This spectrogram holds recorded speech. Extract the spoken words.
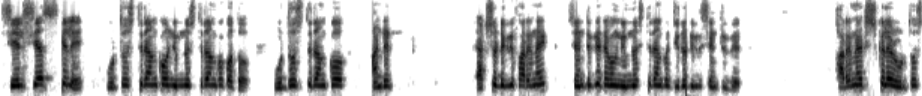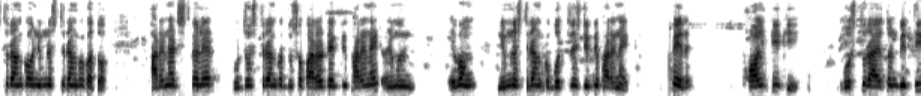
Celsius স্কেলে ঊর্ধ্ব স্থিরাঙ্ক ও নিম্ন স্থিরাঙ্ক কত? ঊর্ধ্ব স্থিরাঙ্ক হান্ড্রেড, একশো ডিগ্রি ফারেনহাইট সেন্টিগ্রেড এবং নিম্ন স্থিরাঙ্ক জিরো ডিগ্রি সেন্টিগ্রেড ফারেনহাইট স্কেলের ঊর্ধ্ব স্থিরাঙ্ক ও নিম্ন স্থিরাঙ্ক কত? ফারেনহাইট স্কেলের ঊর্ধ্ব স্থিরাঙ্ক দুশো বারো ডিগ্রি ফারেনহাইট এবং এবং নিম্ন স্থিরাঙ্ক বত্রিশ ডিগ্রি ফারেনহাইট তাপের ফল কি কি? বস্তুর আয়তন বৃদ্ধি,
